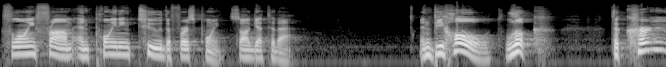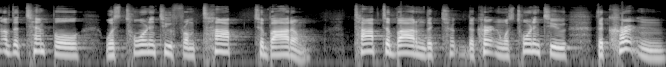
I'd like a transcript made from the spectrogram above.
flowing from and pointing to the first point. So I'll get to that. And behold, look, the curtain of the temple was torn into from top to bottom. Top to bottom, the, the curtain was torn into. The curtain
